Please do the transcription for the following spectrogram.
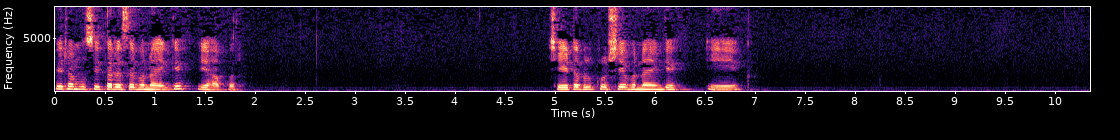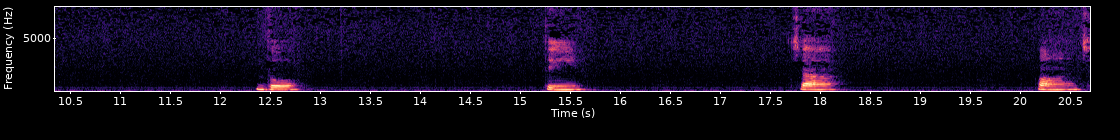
फिर हम उसी तरह से बनाएँगे यहाँ पर। छह डबल क्रोशिया बनाएँगे, एक। दो। तीन। चार। पाँच।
